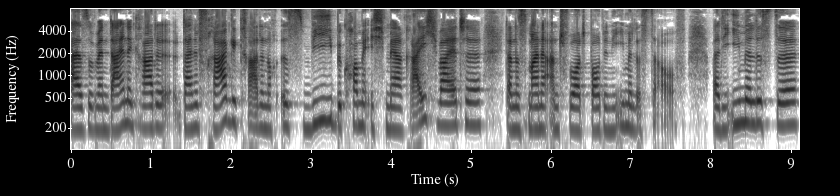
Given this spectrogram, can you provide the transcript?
also wenn deine gerade, deine Frage gerade noch ist, wie bekomme ich mehr Reichweite, dann ist meine Antwort, bau dir eine E-Mail-Liste auf. Weil die E-Mail-Liste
